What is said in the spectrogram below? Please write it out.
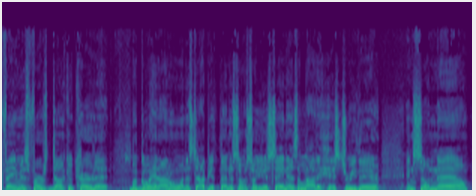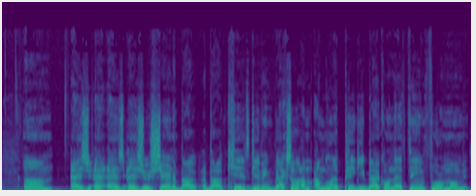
famous first dunk occurred at. But go ahead. I don't want to stop your thunder. So, so you're saying there's a lot of history there, and so now. Um, as, as as you're sharing about about kids giving back, so I'm I'm going to piggyback on that theme for a moment,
